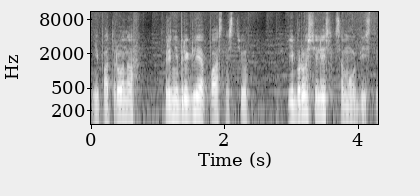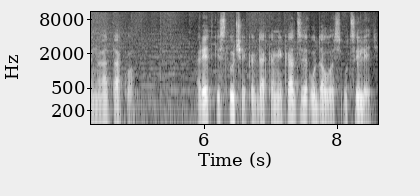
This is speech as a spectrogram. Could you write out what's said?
ни патронов, пренебрегли опасностью и бросились в самоубийственную атаку. Редкий случай, когда камикадзе удалось уцелеть.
